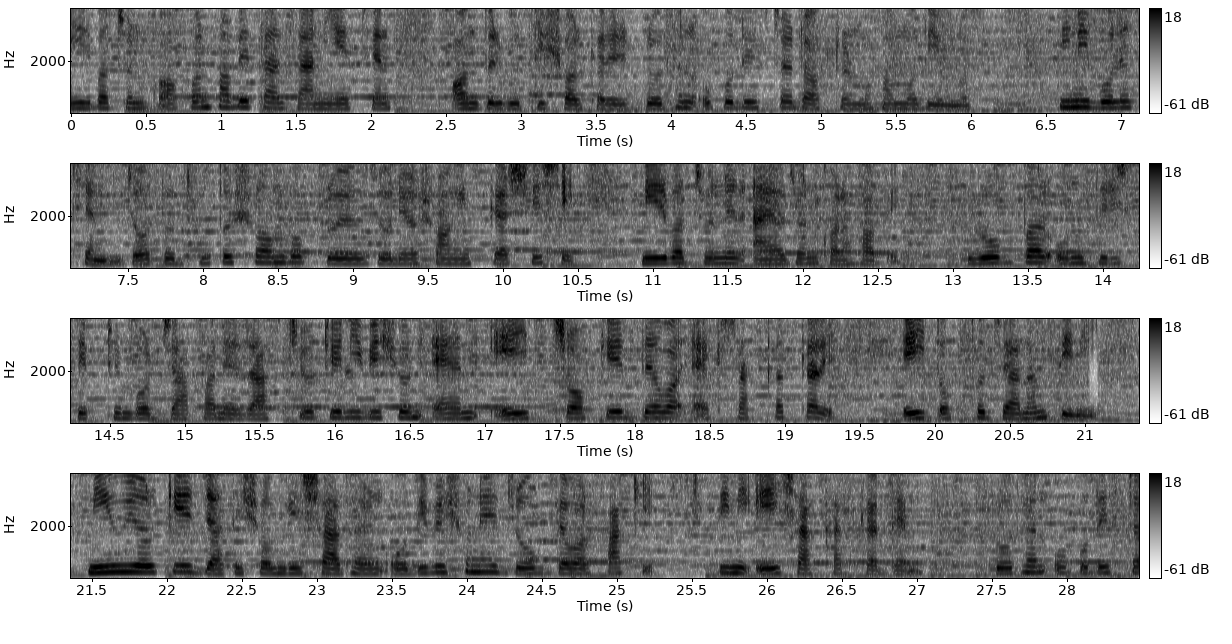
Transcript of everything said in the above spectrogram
নির্বাচন কখন হবে তা জানিয়েছেন অন্তর্বর্তী সরকারের প্রধান উপদেষ্টা ডক্টর মোহাম্মদ ইউনুস। তিনি বলেছেন, যত দ্রুত সম্ভব প্রয়োজনীয় সংস্কার শেষে নির্বাচনের আয়োজন করা হবে। রোববার উনত্রিশ সেপ্টেম্বর জাপানের রাষ্ট্রীয় টেলিভিশন এন এই চকের দেওয়া এক সাক্ষাৎকারে এই তথ্য জানান তিনি। নিউ ইয়র্কে জাতিসংঘের সাধারণ অধিবেশনে যোগ দেওয়ার ফাঁকে তিনি এই সাক্ষাৎকার দেন। প্রধান উপদেষ্টা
